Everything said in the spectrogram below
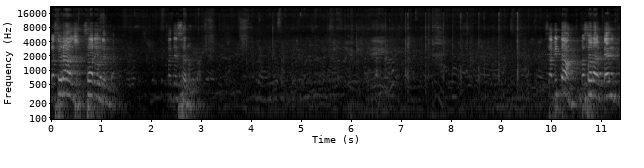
ಬಸವರಾಜ್ ಸರ್ ಇವರಿಂದ. ಸದಸ್ಯರು. ಸವಿತಾ ಬಸವರಾಜ್ ಟೆಂತ್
